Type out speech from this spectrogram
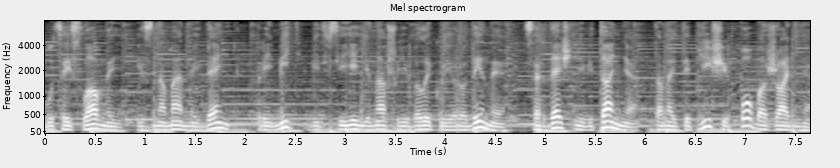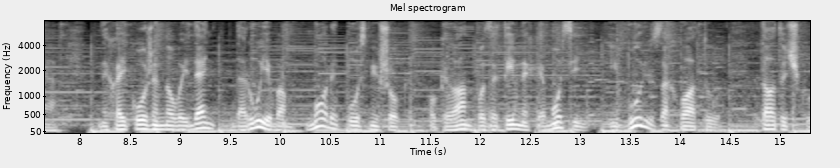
У цей славний і знаменний день прийміть від всієї нашої великої родини сердечні вітання та найтепліші побажання. Нехай кожен новий день дарує вам море посмішок, океан позитивних емоцій і бурю захвату. Таточку,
